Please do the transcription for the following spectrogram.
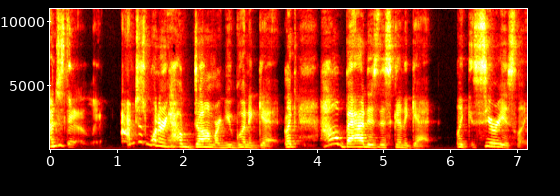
I'm just I'm just wondering how dumb are you going to get? Like how bad is this going to get? Like seriously.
